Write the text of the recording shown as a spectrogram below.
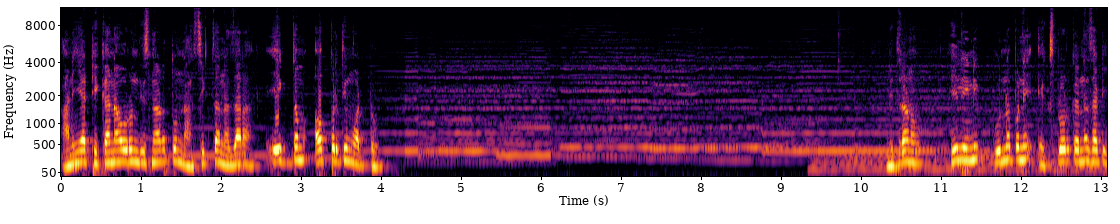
आणि या ठिकाणावरून दिसणारा तो नाशिकचा नजारा एकदम अप्रतिम वाटतो. मित्रांनो ही लेणी पूर्णपणे एक्सप्लोर करण्यासाठी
